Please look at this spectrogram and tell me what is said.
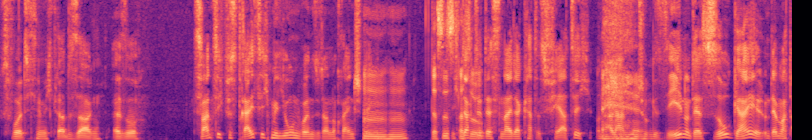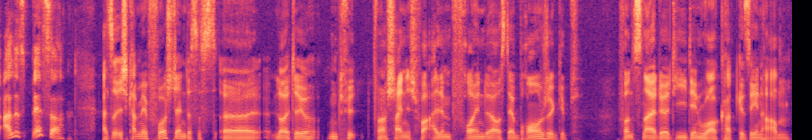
Das wollte ich nämlich gerade sagen. Also 20 bis 30 Millionen wollen sie da noch reinstecken. Mhm. Das ist Ich also, dachte, der Snyder Cut ist fertig und alle haben ihn schon gesehen und der ist so geil und der macht alles besser. also ich kann mir vorstellen, dass es äh, Leute und für, wahrscheinlich vor allem Freunde aus der Branche gibt von Snyder, die den Raw Cut gesehen haben.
